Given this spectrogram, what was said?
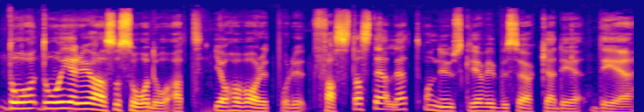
då, då är det ju alltså så då att jag har varit på det fasta stället och nu ska vi besöka det, det,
